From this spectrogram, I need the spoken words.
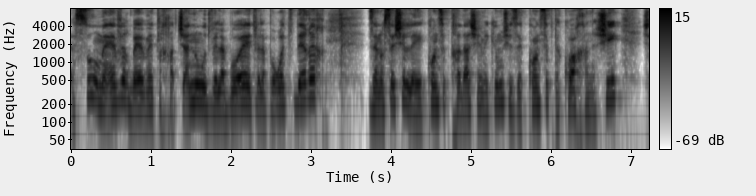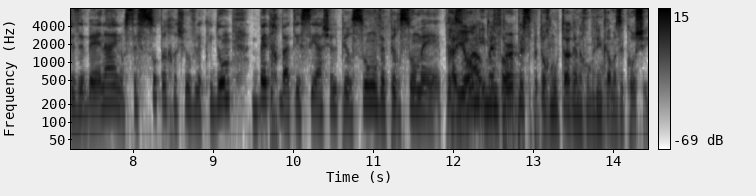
עשו, מעבר באמת לחדשנות ולבועט ולפורץ דרך, זה הנושא של אה, קונספט חדש שהם הקימו, שזה קונספט הכוח הנשי, שזה בעיניי נושא סופר חשוב לקידום, בטח בתעשייה של פרסום ופרסום אה, פרסום היום, אם אין. purpose בתוך מותג, אנחנו מבינים כמה זה קושי.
